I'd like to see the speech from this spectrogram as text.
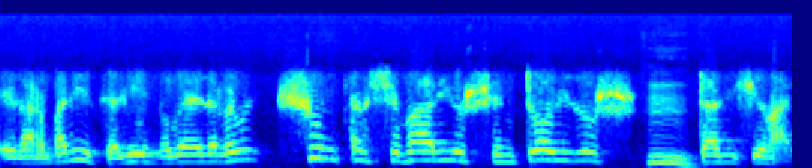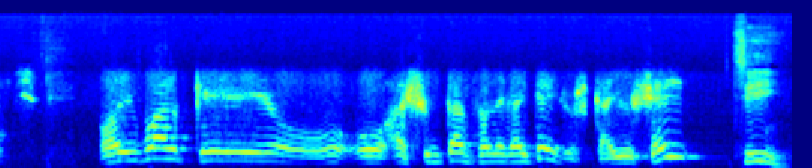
en Armariz, ali en Nogueira de Ramuín, xuntanse varios entroidos mm. tradicionais. O igual que o, o, a xuntanza de gaiteiros, que hai o xei. Sí.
